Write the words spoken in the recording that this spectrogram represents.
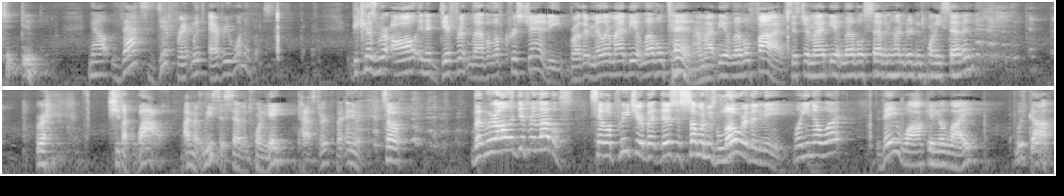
to do. Now, that's different with every one of us because we're all in a different level of Christianity. Brother Miller might be at level 10, I might be at level 5, sister might be at level 727. Right? She's like, wow, I'm at least at 728, Pastor. But anyway, so, but we're all at different levels. Say, well, preacher, but there's just someone who's lower than me. Well, you know what? They walk in the light with God.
